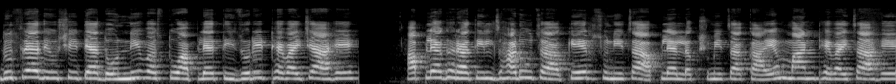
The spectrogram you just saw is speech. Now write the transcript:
दुसऱ्या दिवशी त्या दोन्ही वस्तू आपल्या तिजोरीत ठेवायच्या आहे. आपल्या घरातील झाडूचा केरसुनीचा आपल्या लक्ष्मीचा कायम मान ठेवायचा आहे.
